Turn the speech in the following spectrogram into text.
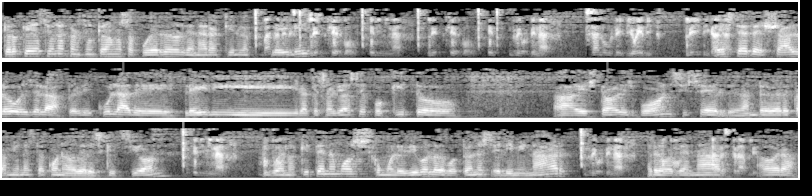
Creo que es una canción que vamos a poder reordenar aquí en la playlist. Este de Shallow es de la película de Lady, la que salió hace poquito, a Star is Born, si se le dan de ver, también está con la descripción. eliminar, bueno, aquí tenemos, como les digo, los botones eliminar, reordenar, reordenar. Ahora,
